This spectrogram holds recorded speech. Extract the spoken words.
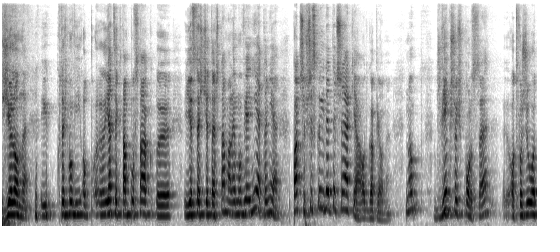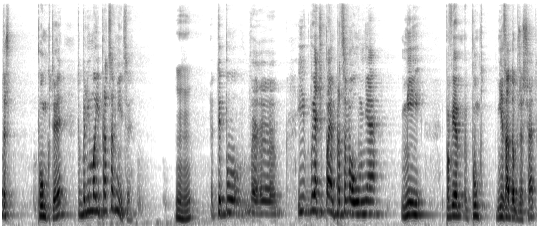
zielone. I ktoś mówi, o, Jacek, tam powstała, y, jesteście też tam, ale mówię, nie, to nie. Patrzę, wszystko identyczne jak ja, odgapione. No, większość w Polsce y, otworzyło też punkty, to byli moi pracownicy. Mhm. Typu, i ja ci powiem, pracował u mnie, mi, powiem, punkt nie za dobrze szedł,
